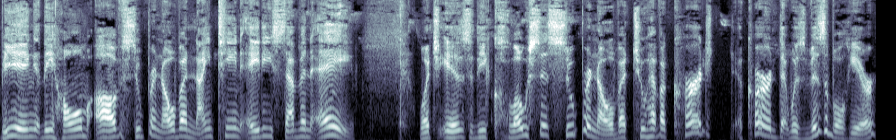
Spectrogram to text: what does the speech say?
being the home of supernova 1987A, which is the closest supernova to have occurred occurred that was visible here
